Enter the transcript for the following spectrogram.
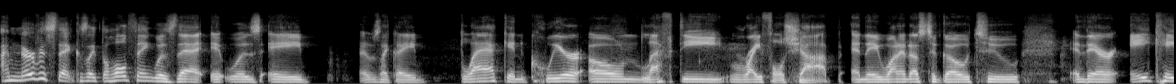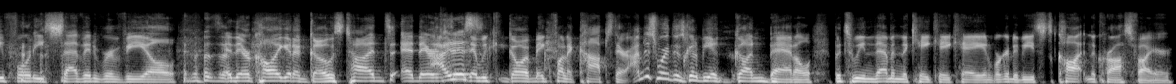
I'm nervous that because like the whole thing was that it was a it was like a black and queer owned lefty rifle shop, and they wanted us to go to their AK forty seven reveal, was a- and they're calling it a ghost hunt, and they're saying just- that we could go and make fun of cops there. I'm just worried there's going to be a gun battle between them and the KKK, and we're going to be caught in the crossfire.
